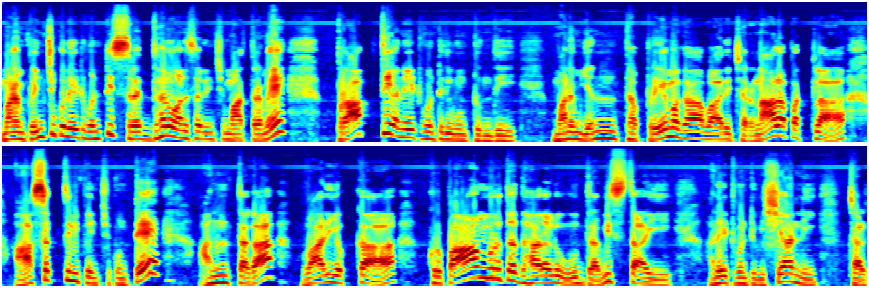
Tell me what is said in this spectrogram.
మనం పెంచుకునేటువంటి శ్రద్ధను అనుసరించి మాత్రమే ప్రాప్తి అనేటువంటిది ఉంటుంది. మనం ఎంత ప్రేమగా వారి చరణాల పట్ల ఆసక్తిని పెంచుకుంటే అంతగా వారి యొక్క కృపామృత ధారలు ద్రవిస్తాయి అనేటువంటి విషయాన్ని చాలా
